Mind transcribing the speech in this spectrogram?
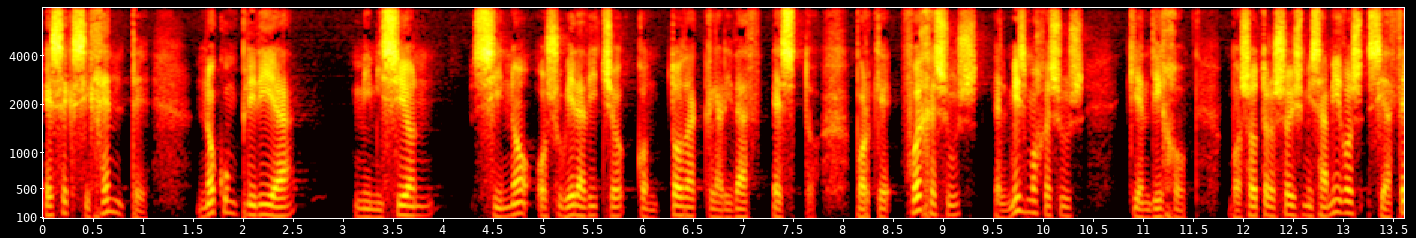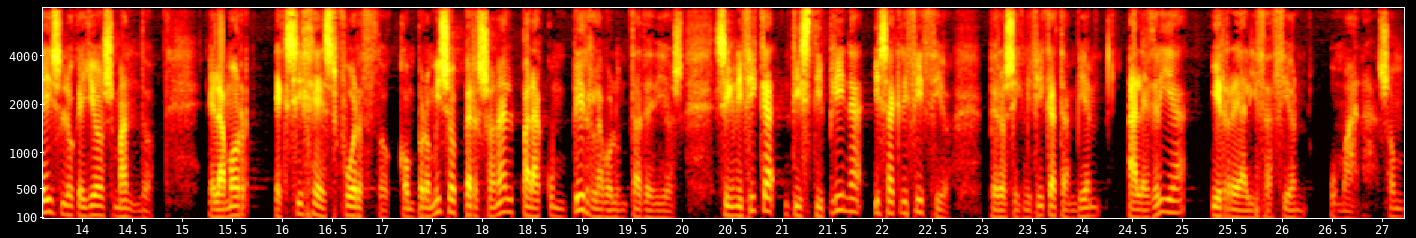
es exigente. No cumpliría mi misión si no os hubiera dicho con toda claridad esto, porque fue Jesús, el mismo Jesús, quien dijo Vosotros sois mis amigos si hacéis lo que yo os mando. El amor exige esfuerzo, compromiso personal para cumplir la voluntad de Dios. Significa disciplina y sacrificio, pero significa también alegría y realización humana. Son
